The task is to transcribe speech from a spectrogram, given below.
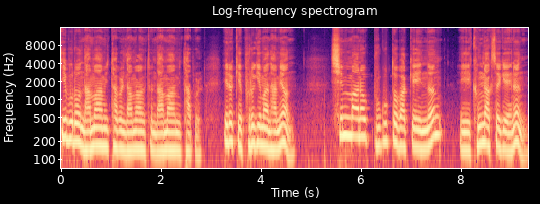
입으로 나마아미탑을 나마아미탑 나마아미탑을 이렇게 부르기만 하면 10만억 불국도 밖에 있는 이 극락 세계에는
